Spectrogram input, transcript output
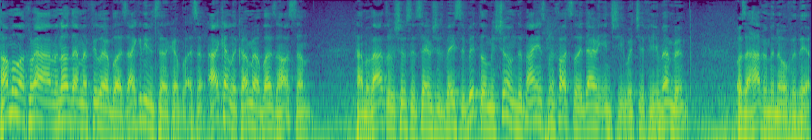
Amalach Rav, and Odam Afil Rav I could even say like Rav Blazer. I can look Rav Blazer Hasam, Hamavato Rishus Etzer Rishus Beis Bittul Mishum, the Bayis Mechatz Leidari Inchi, which if you remember, was a Haviman over there.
